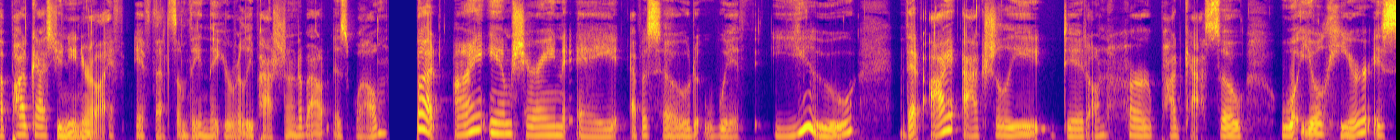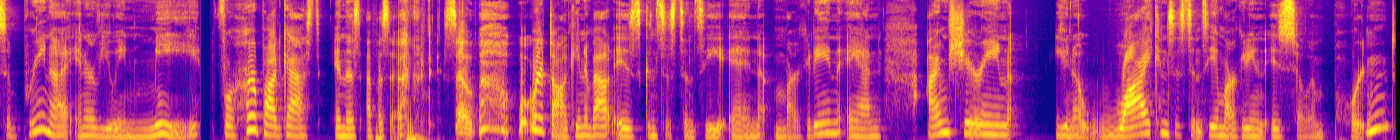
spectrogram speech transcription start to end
a podcast you need in your life if that's something that you're really passionate about as well. But I am sharing a episode with you that I actually did on her podcast. So what you'll hear is Sabrina interviewing me for her podcast in this episode. So, what we're talking about is consistency in marketing, and I'm sharing, you know, why consistency in marketing is so important,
